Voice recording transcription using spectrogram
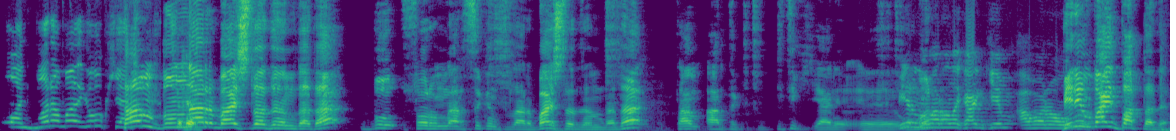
Ulan var ama yok yani. Tam bunlar başladığında da bu sorunlar, sıkıntılar başladığında da tam artık bitik yani e, Bir Umur. numaralı kankim abone oldu. Benim Vine patladı.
